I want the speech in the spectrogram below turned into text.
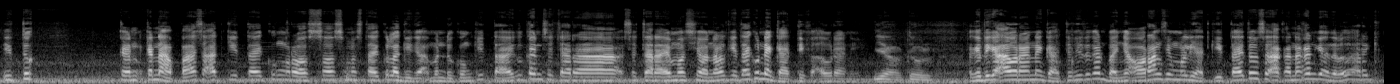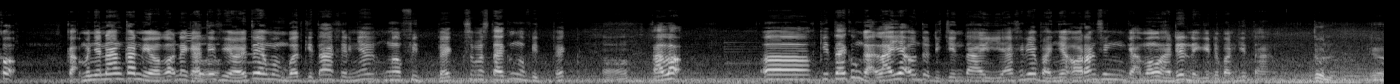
itu ken- kenapa saat kita itu ngerasa semesta itu lagi gak mendukung kita itu kan secara secara emosional kita itu negatif aura nih. Iya betul. Ketika aura negatif itu kan banyak orang yang melihat kita itu seakan-akan kayak loh hari kok gak menyenangkan ya kok negatif Oh. ya? Itu yang membuat kita akhirnya ngefeedback semesta itu ngefeedback. Oh kalau eh, kita itu nggak layak untuk dicintai akhirnya banyak orang sih nggak mau hadir di kehidupan kita. Betul ya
